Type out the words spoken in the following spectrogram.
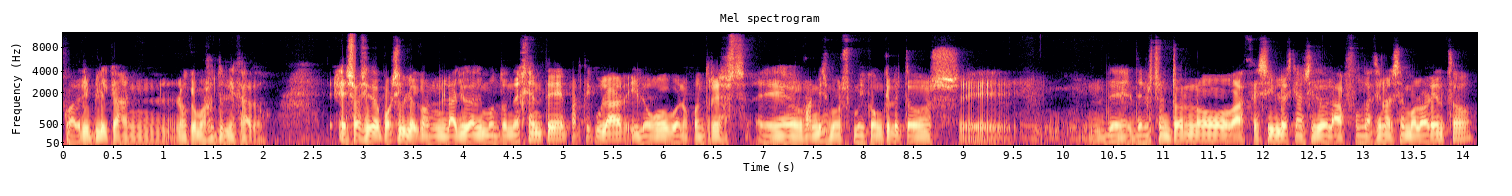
cuadriplican lo que hemos utilizado. Eso ha sido posible con la ayuda de un montón de gente particular y luego bueno, con tres eh, organismos muy concretos eh, de, de, nuestro entorno accesibles que han sido la Fundación Anselmo Lorenzo,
